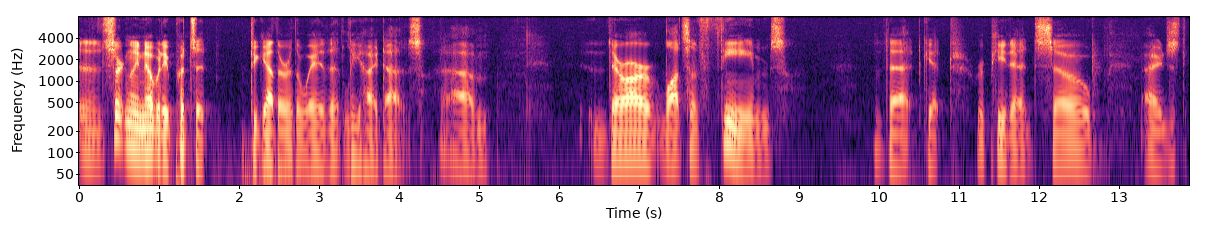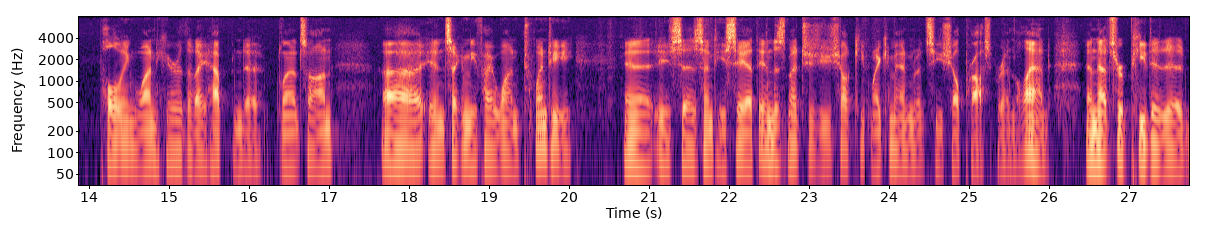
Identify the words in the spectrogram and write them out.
Uh, certainly, nobody puts it together the way that Lehi does. Um, there are lots of themes that get repeated. So, I just pulling one here that I happened to glance on uh, in Second Nephi one twenty, and he says, "And he saith, Inasmuch as you shall keep my commandments, ye shall prosper in the land." And that's repeated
